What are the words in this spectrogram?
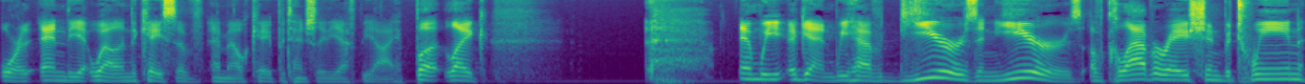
or and the well in the case of MLK potentially the FBI. But like and we again we have years and years of collaboration between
